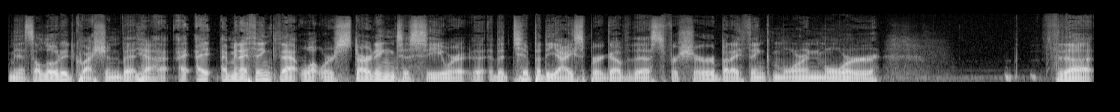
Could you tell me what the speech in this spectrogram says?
I mean, it's a loaded question, but Yeah. I, I, I mean, I think that what we're starting to see, we're uh, the tip of the iceberg of this for sure, but I think more and more, the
